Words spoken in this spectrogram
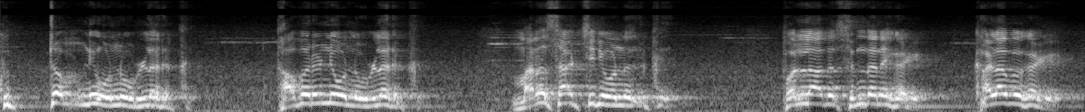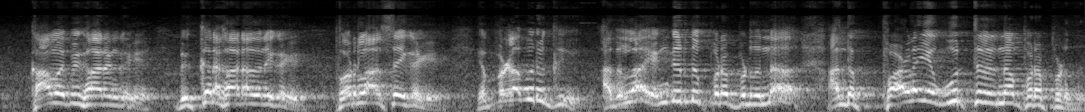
குற்றம்னு ஒன்று உள்ளே இருக்குது தவறுன்னு ஒன்று உள்ளே இருக்குது மனசாட்சின்னு ஒன்று இருக்குது பொல்லாத சிந்தனைகள் களவுகள் காமபிகாரங்கள் விக்கிரகாராதனைகள் பொருளாசைகள் எவ்வளவு இருக்கு? அதெல்லாம் எங்கிருந்து புறப்படுதுன்னா அந்த பழைய ஊற்றிலிருந்து தான் புறப்படுது.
